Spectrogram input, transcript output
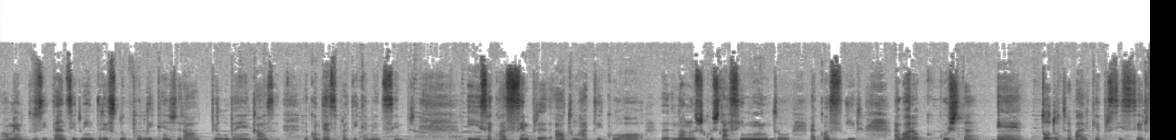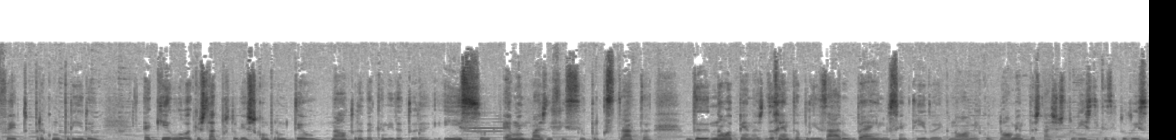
aumento de visitantes e do interesse do público em geral pelo bem em causa acontece praticamente sempre. E isso é quase sempre automático ou eh, não nos custa assim muito a conseguir. Agora, o que custa é todo o trabalho que é preciso ser feito para cumprir aquilo a que o Estado português se comprometeu na altura da candidatura. E isso é muito mais difícil, porque se trata de não apenas de rentabilizar o bem no sentido económico, do aumento das taxas turísticas e tudo isso,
